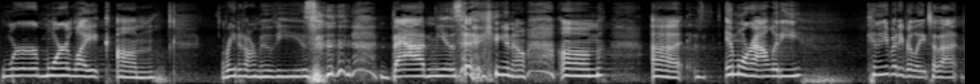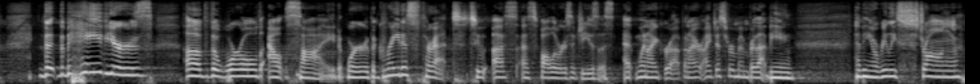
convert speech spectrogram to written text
were more like um, rated R movies, bad music, you know, um, uh, immorality. Can anybody relate to that? The, the behaviors of the world outside were the greatest threat to us as followers of Jesus when I grew up. And I, I just remember that being, that being a really strong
